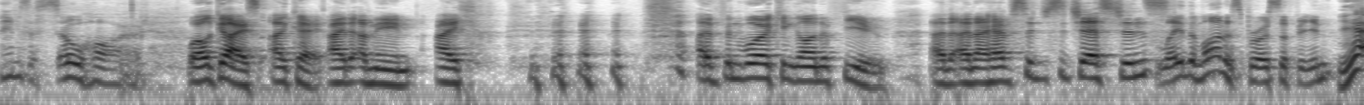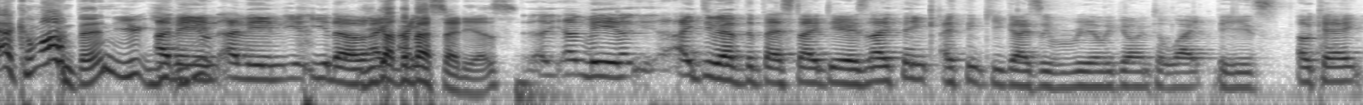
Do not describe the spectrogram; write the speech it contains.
Names are so hard. Well, guys, okay. I, I mean, I. I've been working on a few, and, and I have some suggestions. Lay them on us, Brosephine. yeah. Come on, Ben. You. you I mean, you, I mean, you, you know, you I- got the I- best ideas. I- I mean, I do have the best ideas, and I think I think you guys are really going to like these. Okay.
